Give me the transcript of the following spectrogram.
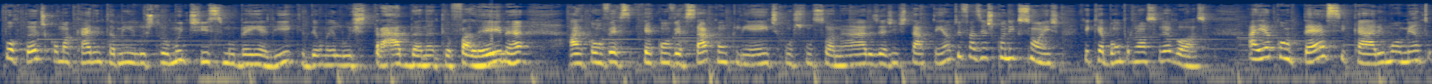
importante, como a Karen também ilustrou muitíssimo bem ali, que deu uma ilustrada, né, que eu falei, né? A conversa, quer conversar com o cliente, com os funcionários, e a gente está atento e fazer as conexões, o que é bom para o nosso negócio. Aí acontece, cara, o momento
